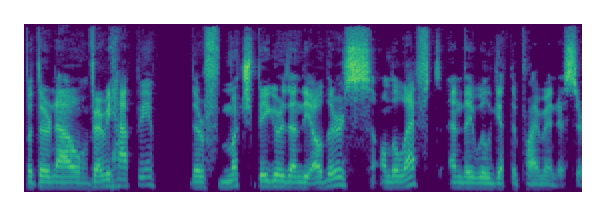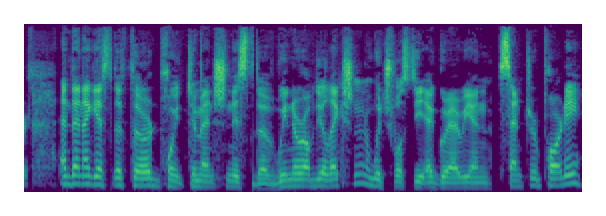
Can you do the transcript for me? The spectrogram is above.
but they're now very happy they're much bigger than the others on the left, and they will get the prime minister. And then I guess the third point to mention is the winner of the election, which was the Agrarian Center Party,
